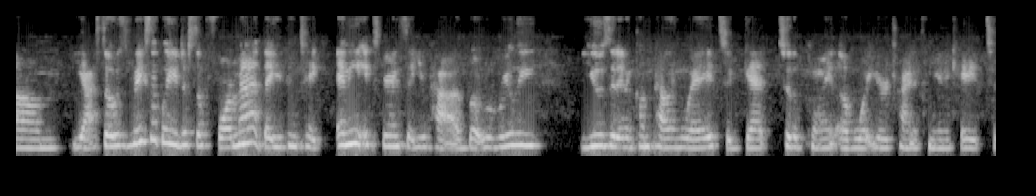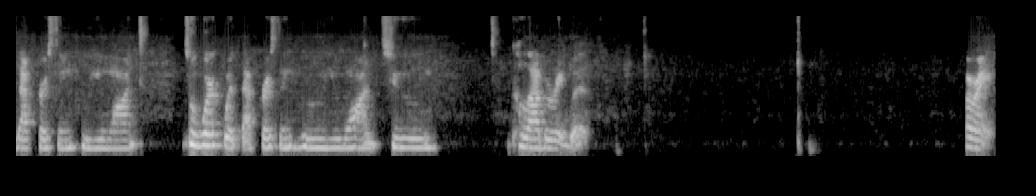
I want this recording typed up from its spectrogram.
um, yeah, so it's basically just a format that you can take any experience that you have, but really use it in a compelling way to get to the point of what you're trying to communicate to that person who you want to work with, that person who you want to collaborate with. All right,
